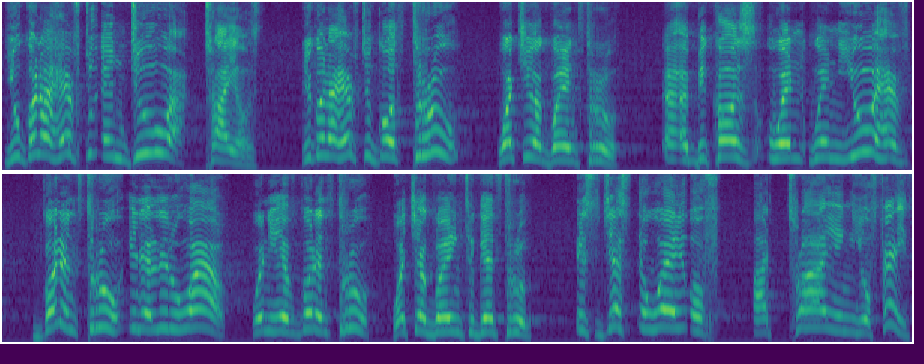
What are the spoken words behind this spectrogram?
you're gonna have to endure trials. You're gonna have to go through what you are going through. Uh, because when when you have gotten through in a little while, when you have gotten through what you're going to get through, it's just a way of uh, trying your faith.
